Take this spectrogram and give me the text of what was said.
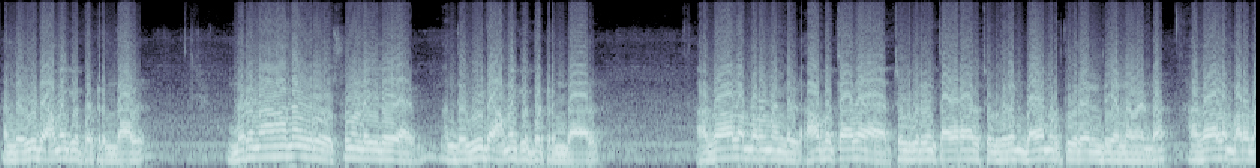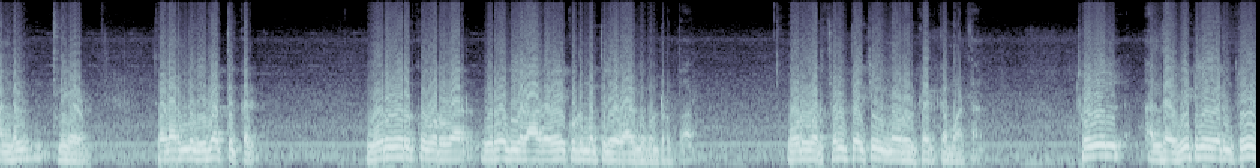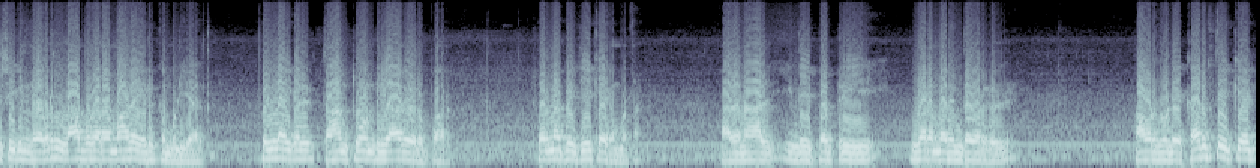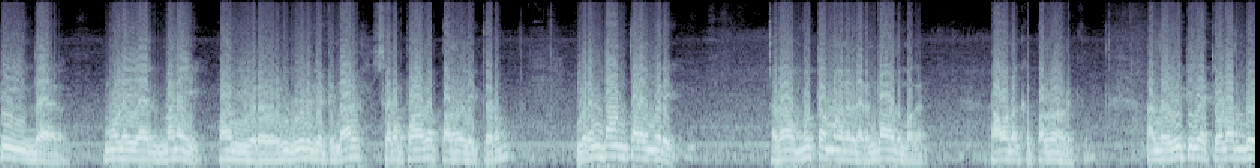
அந்த வீடு அமைக்கப்பட்டிருந்தால் முரணான ஒரு சூழ்நிலையிலே அந்த வீடு அமைக்கப்பட்டிருந்தால் அகால மரணங்கள் ஆபத்தாக சொல்கிறேன் தவறாக சொல்கிறேன் பயமுறுத்துகிறேன் என்று எண்ண வேண்டாம். அகால மரணங்கள் நிகழும். தொடர்ந்து விபத்துக்கள். ஒருவருக்கு ஒருவர் விரோதிகளாகவே குடும்பத்திலே வாழ்ந்து கொண்டிருப்பார். ஒருவர் சொல் பேச்சு இன்னொருவர் கேட்க மாட்டார். தொழில் அந்த வீட்டிலே இருந்து தொழில் செய்கின்றவர்கள் லாபகரமாக இருக்க முடியாது. பிள்ளைகள் தான் தோன்றியாக இருப்பார்கள். சொன்ன பேச்சையே கேட்க மாட்டான். அதனால் இதை பற்றி விவரம் அறிந்தவர்கள் அவர்களுடைய கருத்தை கேட்டு இந்த மூளையால் மனை வாங்குகிறவர்கள் வீடு கட்டினால் சிறப்பாக பலன்களை தரும். இரண்டாம் தலைமுறை அதாவது மூத்த மகனில் இரண்டாவது ரெண்டாவது மகன் அவனுக்கு பலன் அளிக்கும். அந்த வீட்டிலே தொடர்ந்து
